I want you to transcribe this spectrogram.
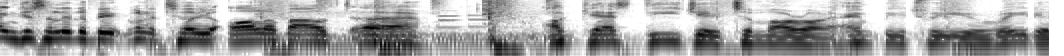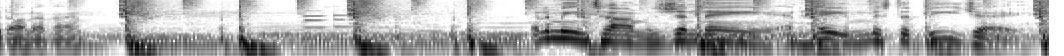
Right, in just a little bit, going to tell you all about uh, our guest DJ tomorrow on MP3 Radio FM. In the meantime, Zhané and Hey Mr. DJ.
